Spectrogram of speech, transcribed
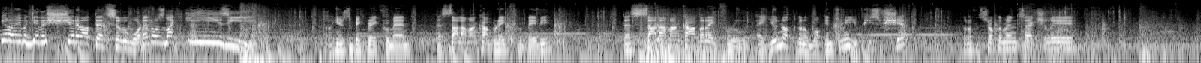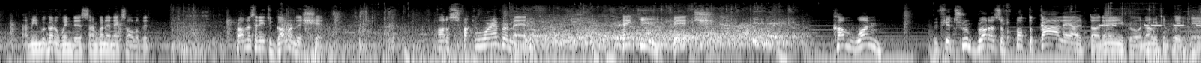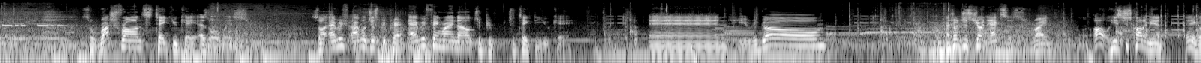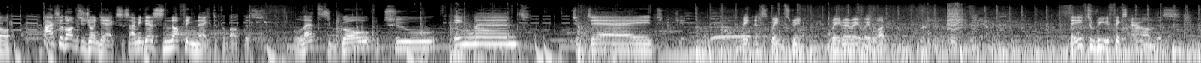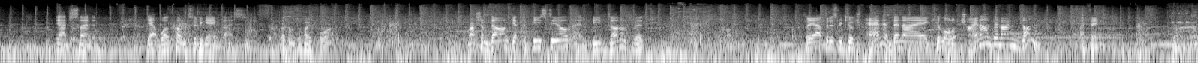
You don't even give a shit about that civil war. That was like easy. Oh, here's the big breakthrough, man. The Salamanca breakthrough, baby. The Salamanca breakthrough. Hey, you're not gonna walk into me, you piece of shit. A lot of encirclements, actually. I mean, we're gonna win this. I'm gonna annex all of it. Problem is, I need to govern this shit. This fucking wherever, man. Thank you, bitch. Come one with your true brothers of Portugal, Alta. There you go. Now we can play the game. So rush France, take UK, as always. So every I will just prepare everything right now to to take the UK. And here we go. I should just join Axis, right? Oh, he's just calling me in. There you go. I should obviously join the Axis. I mean, there's nothing negative about this. Let's go to England today. Wait, it's wait, it's. Wait, wait, wait, wait, what? They need to really fix air on this. Yeah, I just landed. Yeah, welcome to the game, guys. Welcome to Hoi 4. Rush them down, get the peace deal, and be done with it. So yeah, after this we kill Japan, and then I kill all of China, and then I'm done. I think.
